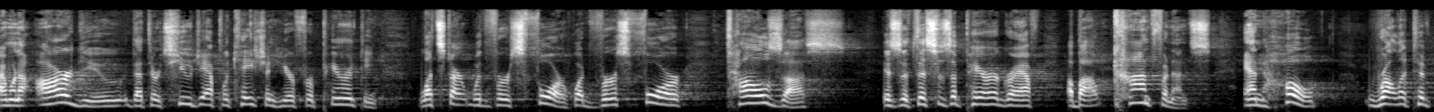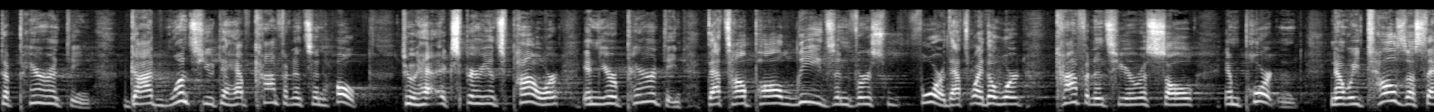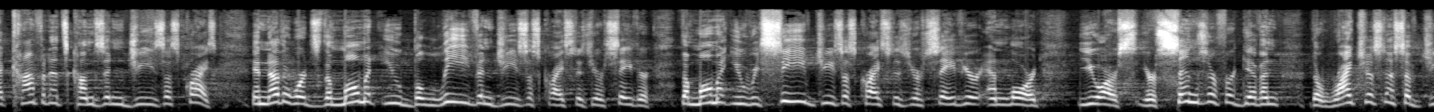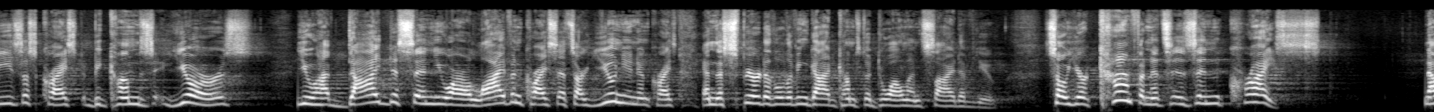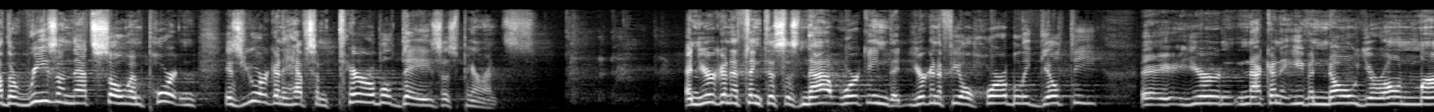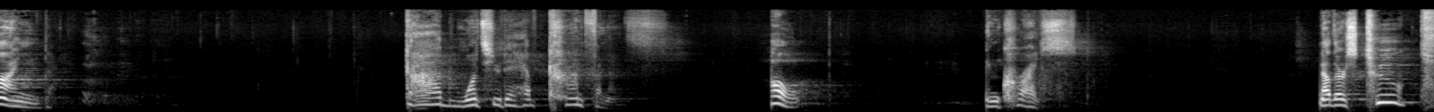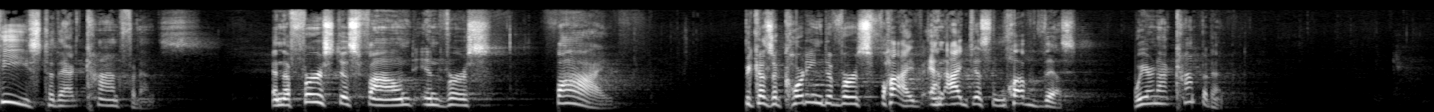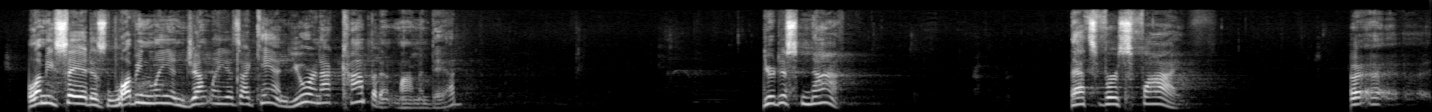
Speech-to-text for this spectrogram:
I want to argue that there's huge application here for parenting. Let's start with verse 4. What verse 4 tells us is that this is a paragraph about confidence and hope relative to parenting. God wants you to have confidence and hope, to ha- experience power in your parenting. That's how Paul leads in verse 4. That's why the word confidence here is so important. Now, he tells us that confidence comes in Jesus Christ. In other words, the moment you believe in Jesus Christ as your Savior, the moment you receive Jesus Christ as your Savior and Lord, you are, your sins are forgiven. The righteousness of Jesus Christ becomes yours. You have died to sin. You are alive in Christ. That's our union in Christ. And the Spirit of the living God comes to dwell inside of you. So your confidence is in Christ. Now, the reason that's so important is you are going to have some terrible days as parents. And you're going to think this is not working, that you're going to feel horribly guilty. Uh, you're not going to even know your own mind. God wants you to have confidence, hope in Christ. Now, there's two keys to that confidence. And the first is found in verse 5. Because according to verse 5, and I just love this, we are not competent. Let me say it as lovingly and gently as I can. You are not competent, mom and dad. You're just not. That's verse 5. Uh, uh,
